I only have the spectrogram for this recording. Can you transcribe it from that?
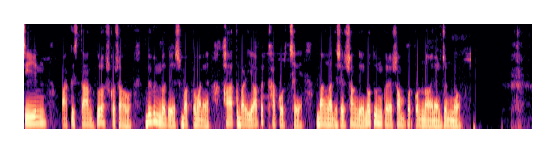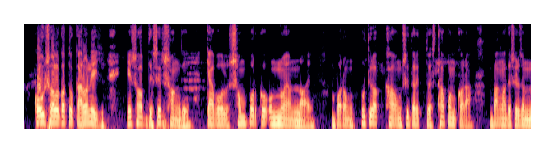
চীন, পাকিস্তান, তুরস্ক সহ বিভিন্ন দেশ বর্তমানে হাত বাড়িয়ে অপেক্ষা করছে বাংলাদেশের সঙ্গে নতুন করে সম্পর্ক উন্নয়নের জন্য। কৌশলগত কারণেই এসব দেশের সঙ্গে কেবল সম্পর্ক উন্নয়ন নয়, বরং প্রতিরক্ষা অংশীদারিত্ব স্থাপন করা বাংলাদেশের জন্য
